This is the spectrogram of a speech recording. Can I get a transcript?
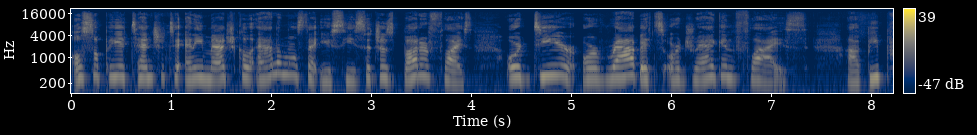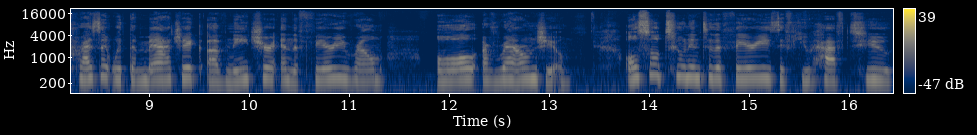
Also, pay attention to any magical animals that you see, such as butterflies, or deer, or rabbits, or dragonflies. Uh, be present with the magic of nature and the fairy realm all around you. Also, tune into the fairies if you have to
